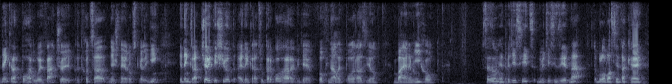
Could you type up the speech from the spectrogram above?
jedenkrát pohár UEFA, čo je predchodca dnešnej Európskej ligy, jedenkrát Charity Shield a jedenkrát Super pohár, kde vo finále porazil Bayern Mníchov. V sezóne 2000-2001 to bolo vlastne také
